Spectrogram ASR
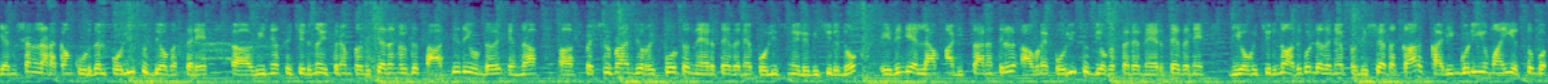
ജംഗ്ഷനിലടക്കം കൂടുതൽ പോലീസ് ഉദ്യോഗസ്ഥരെ വിന്യസിച്ചിരുന്നു. ഇത്തരം പ്രതിഷേധങ്ങൾക്ക് സാധ്യതയുണ്ട് എന്ന സ്പെഷ്യൽ ബ്രാഞ്ച് റിപ്പോർട്ട് നേരത്തെ തന്നെ പോലീസിന് ലഭിച്ചിരുന്നു. ഇതിന്റെ എല്ലാം അടിസ്ഥാനത്തിൽ അവിടെ പോലീസ് ഉദ്യോഗസ്ഥരെ നേരത്തെ തന്നെ നിയോഗിച്ചിരുന്നു. അതുകൊണ്ട് തന്നെ പ്രതിഷേധക്കാർ കരിങ്കൊടിയുമായി എത്തുമ്പോൾ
